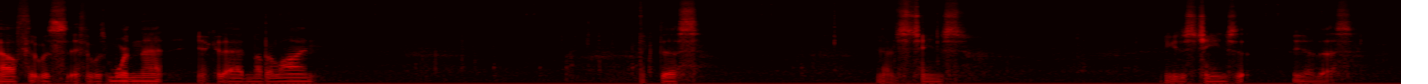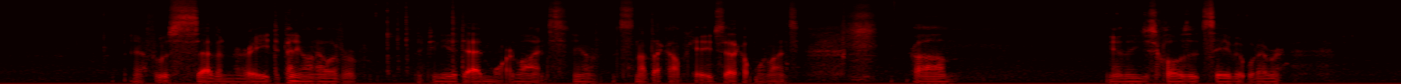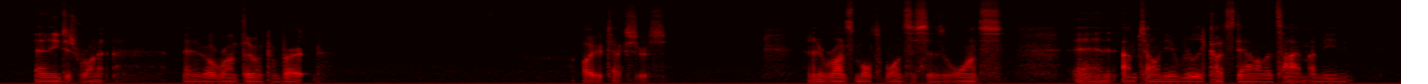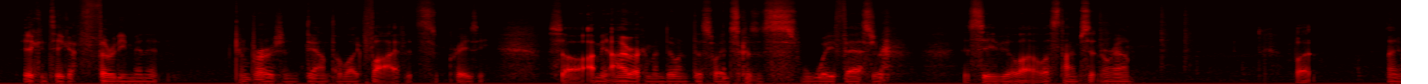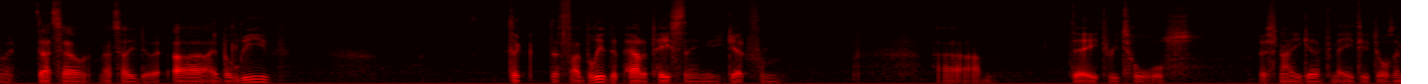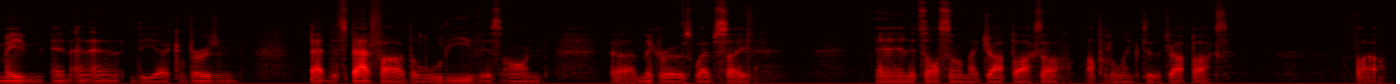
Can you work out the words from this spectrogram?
Now, if it was if it was more than that, you could add another line like this. You know, just change you can just change it, you know, this. If it was 7 or 8, depending on however, if you needed to add more lines, you know, it's not that complicated. You just add a couple more lines. Um, you know, then you just close it, save it, whatever. And then you just run it. And it'll run through and convert all your textures. And it runs multiple instances at once and I'm telling you, it really cuts down on the time. I mean, it can take a 30 minute conversion down to like five. It's crazy. So, I mean, I recommend doing it this way just because it's way faster. It saves you a lot less time sitting around. But anyway, that's how that's how you do it. Uh, I believe the the I believe the to paste thing you get from um, the A3 tools if not, you get them from the A3 tools. And maybe and and, and the uh, conversion bat this bat file I believe is on uh, Mikero's website, and it's also in my Dropbox. I'll I'll put a link to the Dropbox file.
